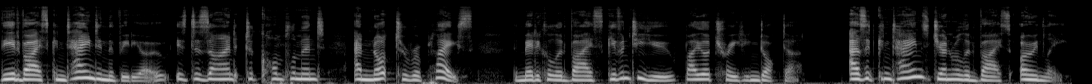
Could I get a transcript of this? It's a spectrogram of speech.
The advice contained in the video is designed to complement and not to replace the medical advice given to you by your treating doctor. As it contains general advice only,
